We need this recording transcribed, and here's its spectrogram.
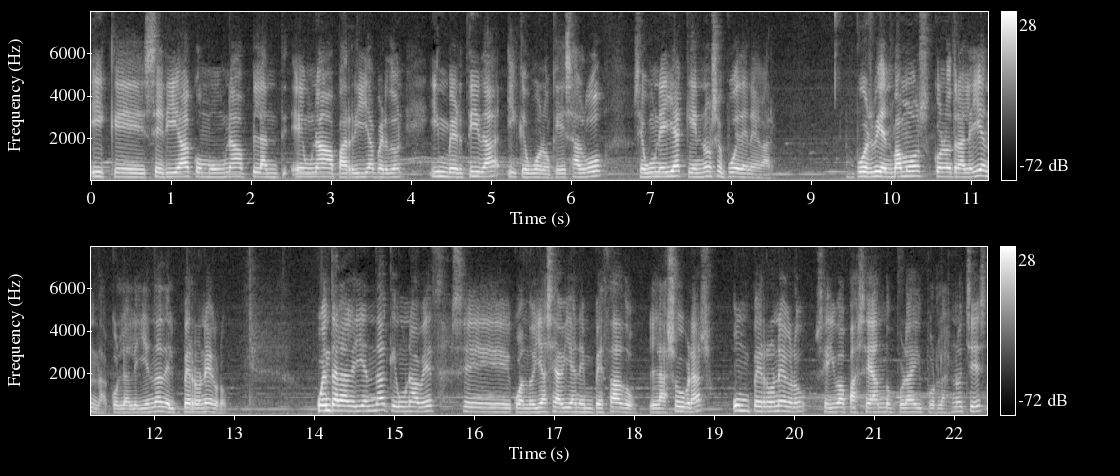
y que sería como una, eh, una parrilla perdón, invertida y que bueno, que es algo, según ella, que no se puede negar. Pues bien, vamos con otra leyenda, con la leyenda del perro negro. Cuenta la leyenda que una vez, cuando ya se habían empezado las obras, un perro negro se iba paseando por ahí por las noches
